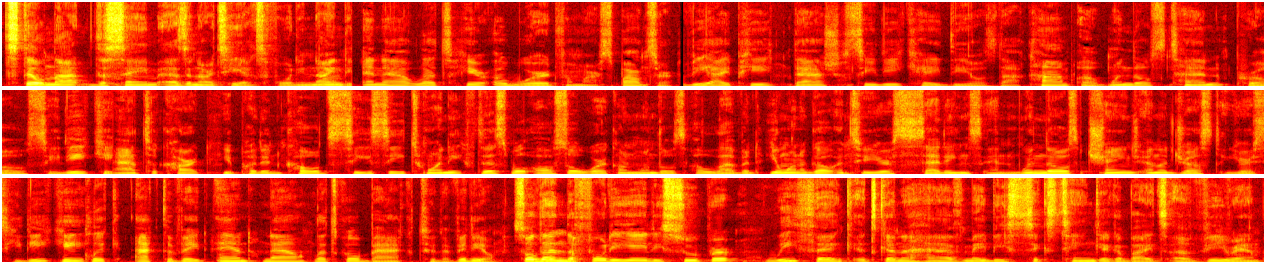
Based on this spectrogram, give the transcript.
it's still not the same as an RTX 4090. And now let's hear a word from our sponsor, VIP-CDKdeals.com, a Windows 10 Pro CD key. Add to cart, you put in code CC20. This will also work on Windows 11. You want to go into your settings in Windows, change and adjust your CD key, click activate, and now let's go back to the video. So then the 4080 Super, we think it's going to have maybe 16 gigabytes of VRAM.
